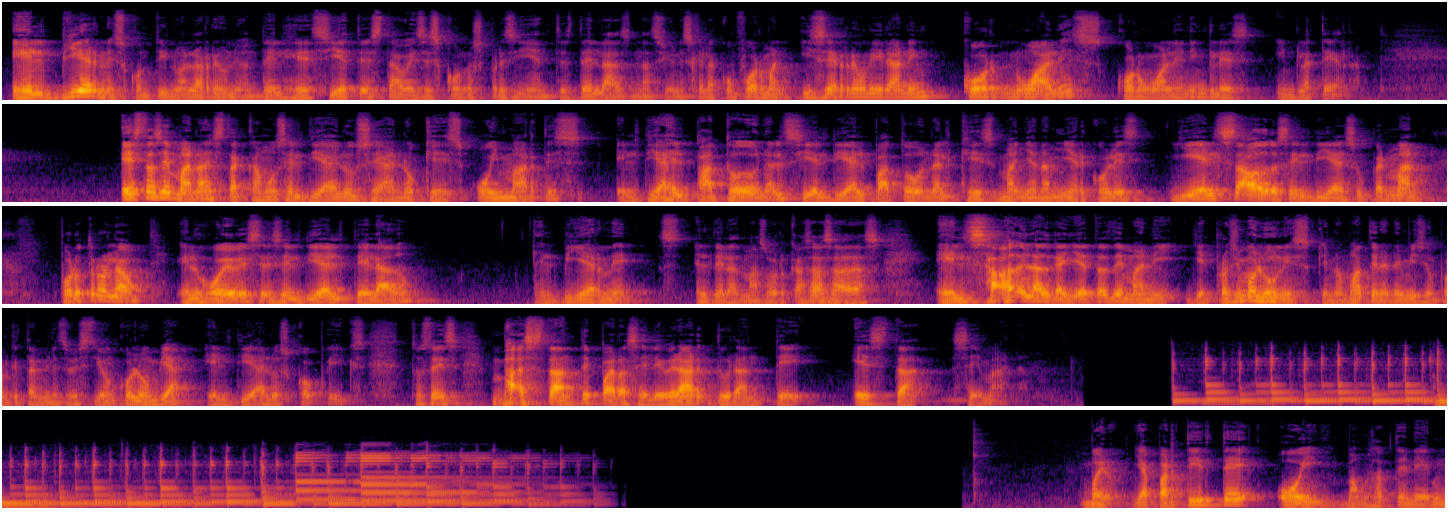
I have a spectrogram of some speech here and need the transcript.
El viernes continúa la reunión del G7, esta vez es con los presidentes de las naciones que la conforman, y se reunirán en Cornwallis, Cornwall en inglés, Inglaterra. Esta semana destacamos el Día del Océano, que es hoy martes, el Día del Pato Donald, sí, el Día del Pato Donald, que es mañana miércoles, y el sábado es el Día de Superman. Por otro lado, el jueves es el día del telado, el viernes el de las mazorcas asadas, el sábado de las galletas de maní y el próximo lunes, que no vamos a tener emisión porque también es festivo en Colombia, el día de los cupcakes. Entonces, bastante para celebrar durante esta semana. Bueno, y a partir de hoy vamos a tener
